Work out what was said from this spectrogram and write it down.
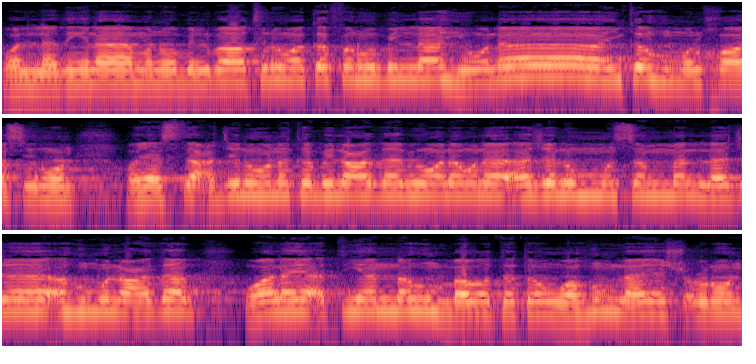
والذين آمنوا بالباطل وكفروا بالله أولئك أولئك هم الخاسرون ويستعجلونك بالعذاب ولولا أجل مسمى لجاءهم العذاب وليأتينهم بغتة وهم لا يشعرون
